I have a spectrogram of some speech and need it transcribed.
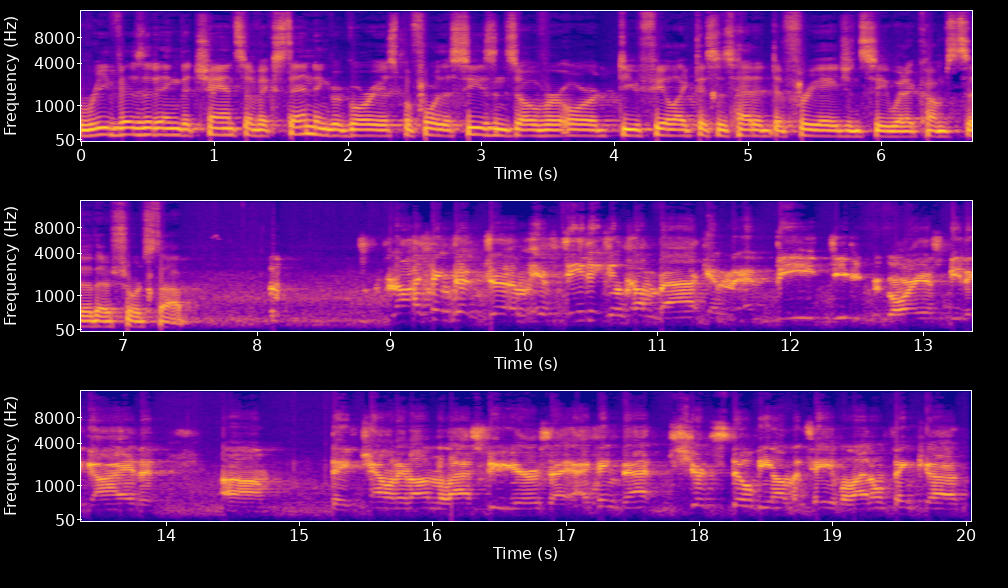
revisiting the chance of extending Gregorius before the season's over, or do you feel like this is headed to free agency when it comes to their shortstop? No, I think that um, if Didi can come back and, and be Didi Gregorius, be the guy that um, they've counted on the last few years. I, I, think that should still be on the table. I don't think uh,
